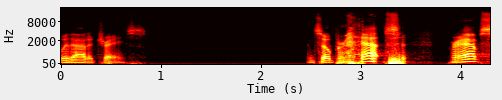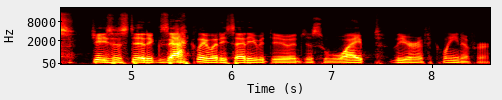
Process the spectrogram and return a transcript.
without a trace. And so perhaps, perhaps Jesus did exactly what he said he would do and just wiped the earth clean of her.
